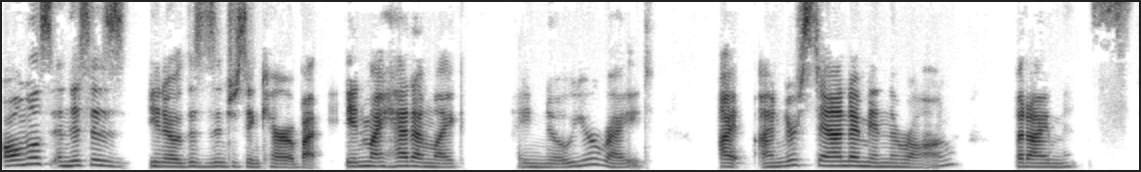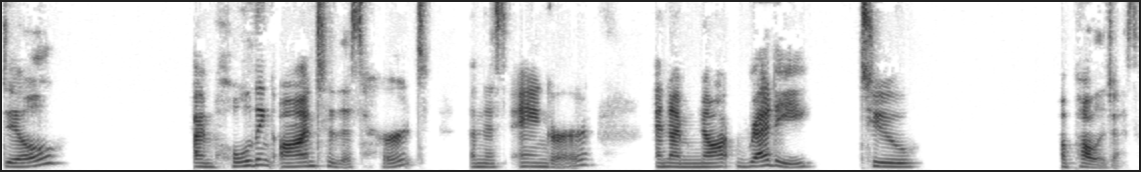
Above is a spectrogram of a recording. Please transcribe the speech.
almost, and this is, you know, this is interesting, Kara, but in my head, I'm like, I know you're right. I understand I'm in the wrong, but I'm still, I'm holding on to this hurt and this anger, and I'm not ready to apologize.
